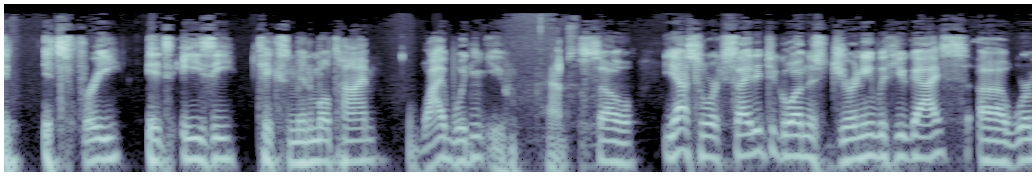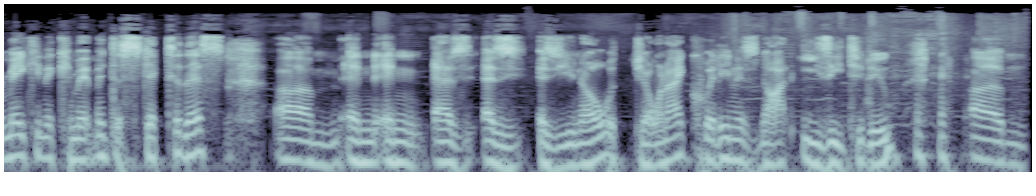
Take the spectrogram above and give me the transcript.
it, it's free, it's easy, takes minimal time. Why wouldn't you? Absolutely. So yeah, so we're excited to go on this journey with you guys. Uh, we're making a commitment to stick to this, um, and and as as as you know, with Joe and I, quitting is not easy to do. um,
